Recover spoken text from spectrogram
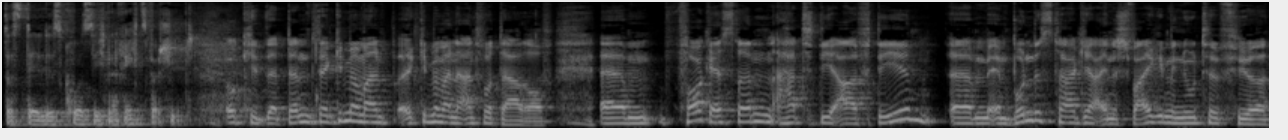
dass der Diskurs sich nach rechts verschiebt. Okay, dann, dann, dann gib, mir mal, gib mir mal eine Antwort darauf. Ähm, vorgestern hat die AfD ähm, im Bundestag ja eine Schweigeminute für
